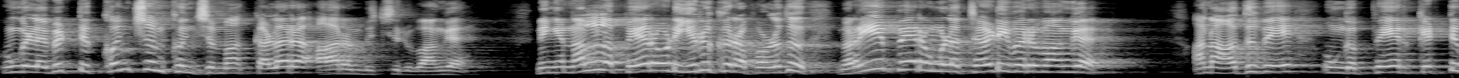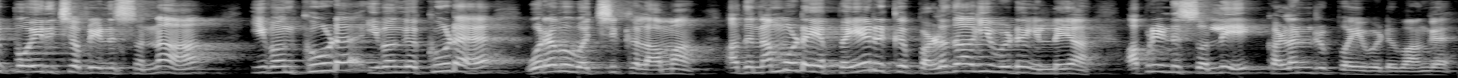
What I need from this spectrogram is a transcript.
உங்களை விட்டு கொஞ்சம் கொஞ்சமா கலர ஆரம்பிச்சிருவாங்க. நீங்க நல்ல பேரோடு இருக்கிற பொழுது நிறைய பேர் உங்களை தேடி வருவாங்க. ஆனா அதுவே உங்க பேர் கெட்டு போயிருச்சு அப்படின்னு சொன்னா இவன் கூட இவங்க கூட உறவு வச்சுக்கலாமா? அது நம்முடைய பெயருக்கு பழுதாகி விடும் இல்லையா? அப்படின்னு சொல்லி கலன்று போய் விடுவாங்க.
